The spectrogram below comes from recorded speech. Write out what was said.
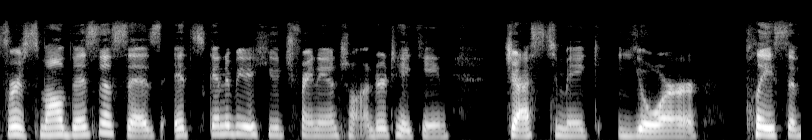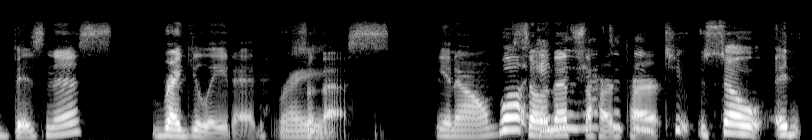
for small businesses, it's going to be a huge financial undertaking just to make your place of business regulated for this. You know, Well, so that's the hard part. Too. So, an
